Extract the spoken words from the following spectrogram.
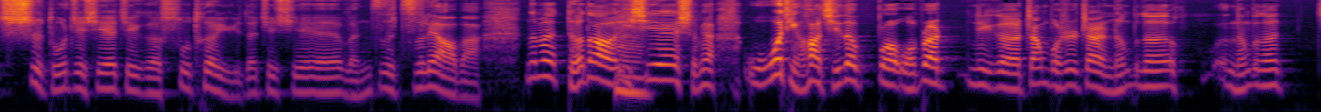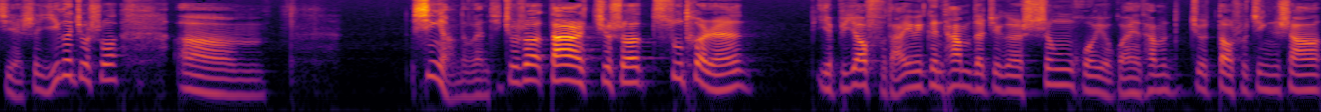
试读这些这个粟特语的这些文字资料吧，那么得到一嗯些什么样？我我挺好奇的，不，我不知道那个张博士这儿能不能能不能解释一个，就说，嗯，信仰的问题，就是说，当然就说粟特人。也比较复杂，因为跟他们的这个生活有关系，他们就到处经商，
